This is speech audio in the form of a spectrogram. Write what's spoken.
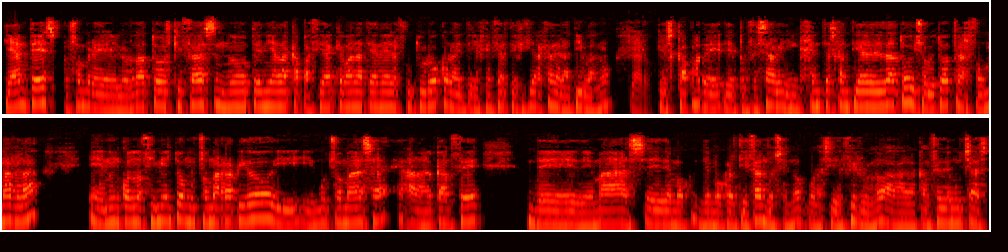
que antes, pues hombre, los datos quizás no tenían la capacidad que van a tener en el futuro con la inteligencia artificial generativa, ¿no? Claro. Que es capaz de, procesar ingentes cantidades de datos y sobre todo transformarla en un conocimiento mucho más rápido y, mucho más al alcance de, más eh, democratizándose, ¿no? Por así decirlo, ¿no? Al alcance de muchas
